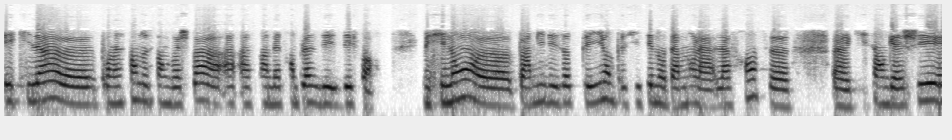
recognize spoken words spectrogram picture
et qui, là, euh, pour l'instant, ne s'engage pas à, à, à, mettre en place des, efforts. Mais sinon, parmi les autres pays, on peut citer notamment la, la France, qui s'est engagée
